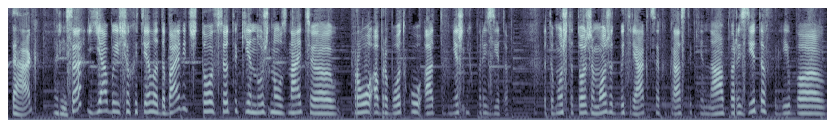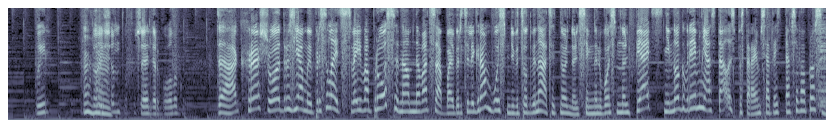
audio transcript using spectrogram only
Так, Риса? Я бы еще хотела добавить, что все-таки нужно узнать э, про обработку от внешних паразитов. Потому что тоже может быть реакция как раз-таки на паразитов, либо пыль. Угу. То еще тут уже аллергологу. Так, хорошо. Друзья мои, присылайте свои вопросы нам на WhatsApp, Viber, Telegram 8 912 007 0805. Немного времени осталось, постараемся ответить на все вопросы.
